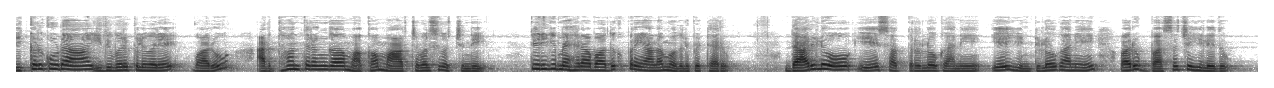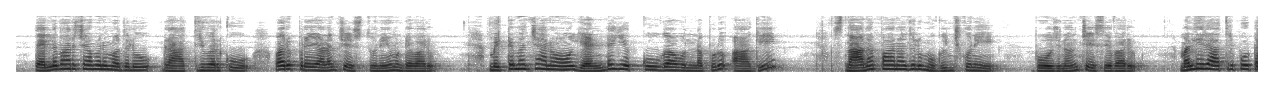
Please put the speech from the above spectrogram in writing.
ఇక్కడ కూడా ఇదివరకుల వరే వారు అర్థవంతరంగా మకం మార్చవలసి వచ్చింది. తిరిగి మెహరాబాదుకు ప్రయాణం మొదలుపెట్టారు. దారిలో ఏ సత్రలో కానీ ఏ ఇంటిలో కానీ వారు బస చేయలేదు. తెల్లవారుజామున మొదలు రాత్రి వరకు వారు ప్రయాణం చేస్తూనే ఉండేవారు. మిట్ట మధ్యాహ్నం ఎండ ఎక్కువగా ఉన్నప్పుడు ఆగి స్నానపానదులు ముగించుకుని భోజనం చేసేవారు. మళ్ళీ రాత్రిపూట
